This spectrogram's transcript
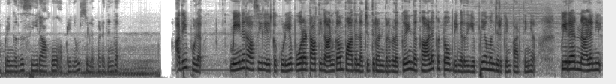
அப்படிங்கிறது சீராகும் அப்படின்னும் சொல்லப்படுதுங்க. அதே போல் மீன ராசியில் இருக்கக்கூடிய போராட்டாத்தி நான்காம் பாத நட்சத்திர அன்பர்களுக்கு இந்த காலகட்டம் அப்படிங்கிறது எப்படி அமைஞ்சிருக்குன்னு பார்த்தீங்க? பிறர் நலனில்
